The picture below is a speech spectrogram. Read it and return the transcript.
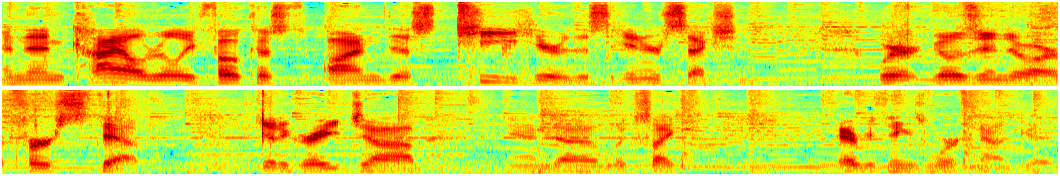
And then Kyle really focused on this T here, this intersection, where it goes into our first step. Did a great job and uh, looks like everything's working out good.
